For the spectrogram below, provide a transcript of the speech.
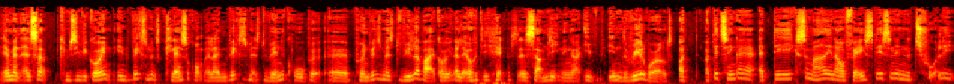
Jamen altså, kan man sige, vi går ind i en hvilket som helst klasserum, eller en hvilket som helst vennegruppe, øh, på en hvilket som helst villavej, går vi ind og laver de her øh, sammenligninger i in the real world. Og, og det tænker jeg, at det er ikke så meget in our face. Det er sådan en naturlig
